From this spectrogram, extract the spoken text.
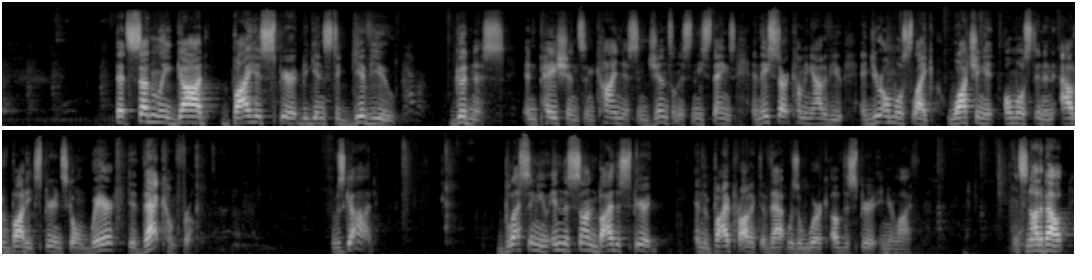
that suddenly God, by His Spirit, begins to give you goodness and patience and kindness and gentleness and these things, and they start coming out of you, and you're almost like watching it almost in an out of body experience, going, Where did that come from? It was God blessing you in the Son by the Spirit, and the byproduct of that was a work of the Spirit in your life. It's not about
